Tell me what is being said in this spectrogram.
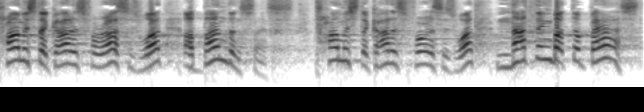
Promise that God is for us is what? Abundances. Promise that God is for us is what? Nothing but the best.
